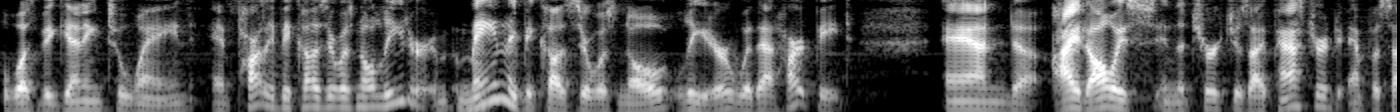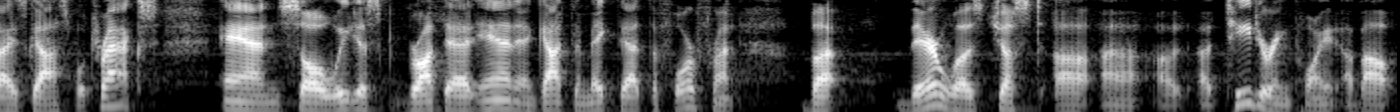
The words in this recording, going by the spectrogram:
was beginning to wane, and partly because there was no leader, mainly because there was no leader with that heartbeat. And uh, I'd always, in the churches I pastored, emphasized gospel tracts. And so we just brought that in and got to make that the forefront. But there was just a, a, a, teetering point about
